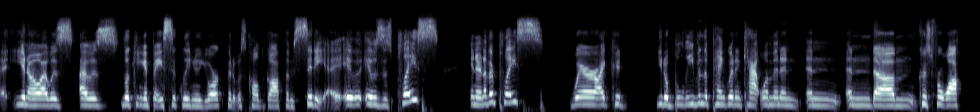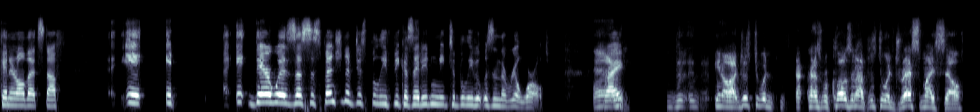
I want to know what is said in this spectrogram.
uh, you know I was I was looking at basically New York, but it was called Gotham City. It, it was this place in another place where I could you know believe in the Penguin and Catwoman and and and um, Christopher Walken and all that stuff. It it it there was a suspension of disbelief because I didn't need to believe it was in the real world. And Right. the- you know, just to as we're closing up, just to address myself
